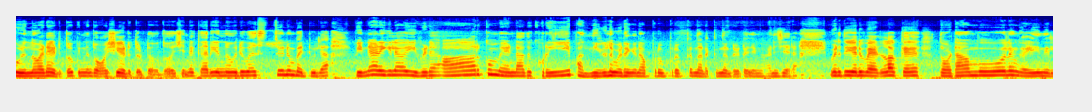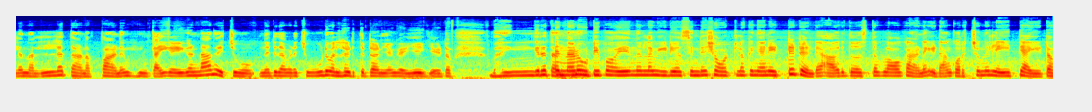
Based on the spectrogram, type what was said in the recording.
ഉഴുന്നുവട എടുത്തു പിന്നെ ദോശ എടുത്തു കേട്ടോ. ദോശന്റെ കറിയൊന്നും ഒരു വസ്തുവിനും പറ്റില്ല പിന്നെ ആണെങ്കിലോ ഇവിടെ ആർക്കും വേണ്ടാതെ കുറേ പന്നികൾ ഇവിടെ ഇങ്ങനെ അപ്പുറം ഇപ്പുറമൊക്കെ നടക്കുന്നുണ്ട് കേട്ടോ. ഞാൻ കാണിച്ചു തരാം. ഇവിടുത്തെ ഈ ഒരു വെള്ളമൊക്കെ തൊടാൻ പോലും കഴിയുന്നില്ല. നല്ല തണുപ്പാണ്. കൈ കഴുകണ്ടെന്ന് വെച്ചു പോകും. എന്നിട്ട് ഇത് അവിടെ ചൂട് വെള്ളം എടുത്തിട്ടാണ് ഞാൻ കൈ കേട്ടോ. ഭയങ്കര. എന്നാണ് ഊട്ടി പോയെന്നുള്ള വീഡിയോസിന്റെ ഷോർട്ടിലൊക്കെ ഞാൻ ഇട്ടിട്ടുണ്ട്. ആ ഒരു ദിവസത്തെ വ്ളോഗാണ്. ഇടാൻ കുറച്ചൊന്ന് ലേറ്റ് ആയി കേട്ടോ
